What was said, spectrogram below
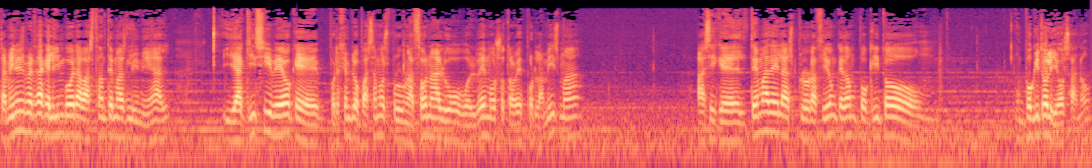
También es verdad que Limbo era bastante más lineal. Y aquí sí veo que, por ejemplo, pasamos por una zona, luego volvemos otra vez por la misma. Así que el tema de la exploración queda un poquito. un poquito liosa, ¿no?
